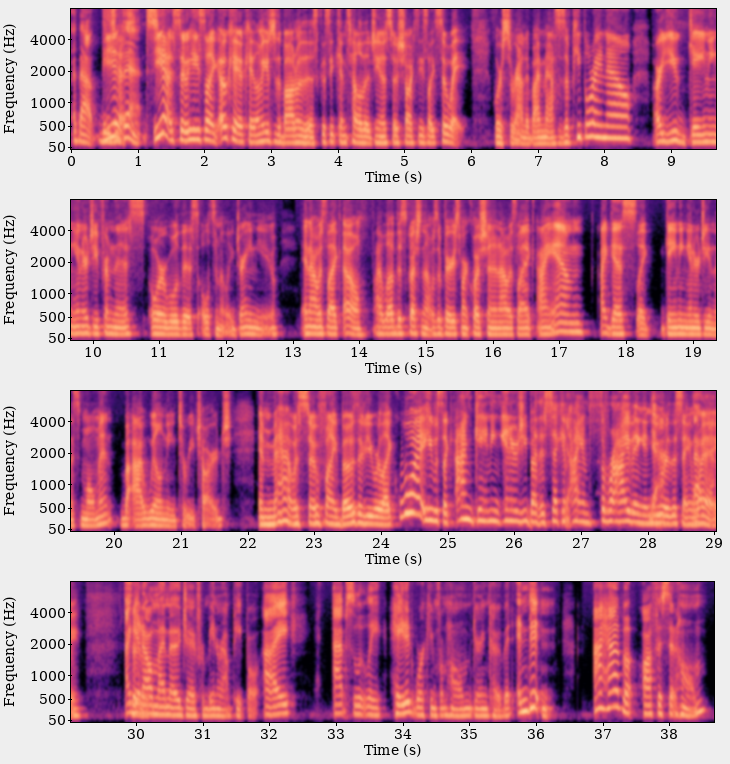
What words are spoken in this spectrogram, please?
about these yeah. events. Yeah. So he's like, okay, okay, let me get to the bottom of this because he can tell that Gina's so shocked. He's like, so wait, we're surrounded by masses of people right now. Are you gaining energy from this or will this ultimately drain you? And I was like, oh, I love this question. That was a very smart question. And I was like, I am, I guess, like gaining energy in this moment, but I will need to recharge. And Matt was so funny. Both of you were like, what? He was like, I'm gaining energy by the second I am thriving. And you Yeah. were the same Oh, yeah. way. I get all my mojo from being around people. I absolutely hated working from home during COVID and didn't. I have an office at home,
